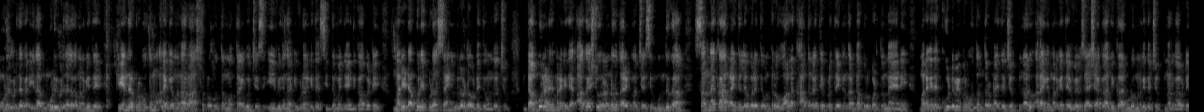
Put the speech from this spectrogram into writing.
మూడో విడతగా ఇలా మూడు విడతలుగా మనకైతే కేంద్ర ప్రభుత్వం అలాగే మన రాష్ట్ర ప్రభుత్వం మొత్తానికి వచ్చేసి ఈ విధంగా ఇవ్వడానికి అయితే సిద్ధమైతే అయింది కాబట్టి మరి డబ్బులు ఎప్పుడు వస్తాయని మీలో డౌట్ అయితే ఉండొచ్చు. డబ్బులు అనేది మనకైతే ఆగస్టు రెండవ తారీఖున వచ్చేసి ముందుగా సన్నకారు రైతులు ఎవరైతే ఉంటారో వాళ్ళ ఖాతాలో అయితే ప్రత్యేకంగా డబ్బులు డబ్బులు పడుతున్నాయని మనకైతే కూటమి ప్రభుత్వం తరఫున అయితే చెప్తున్నారు. అలాగే మనకైతే వ్యవసాయ శాఖ అధికారులు కూడా మనకైతే చెప్తున్నారు కాబట్టి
